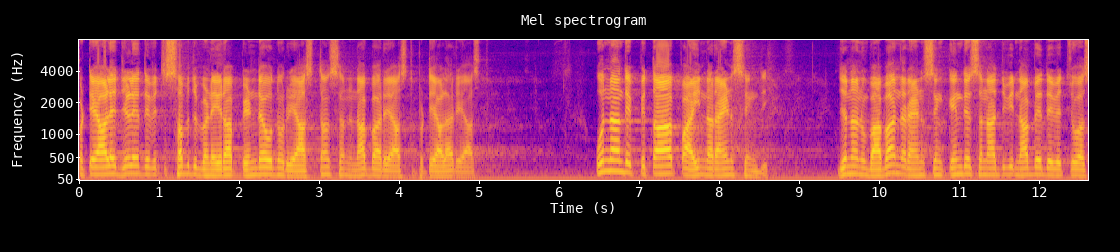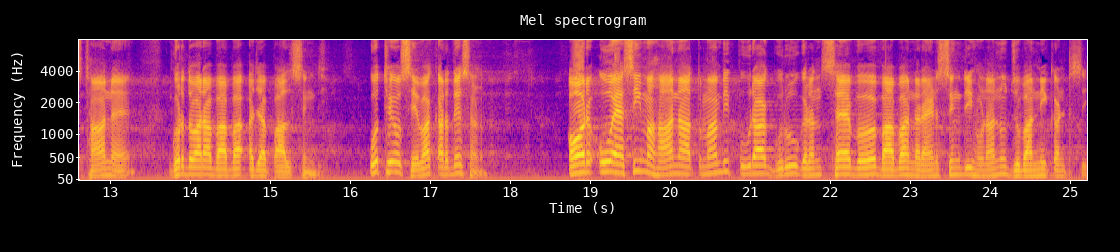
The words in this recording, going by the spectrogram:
ਪਟਿਆਲੇ ਜ਼ਿਲ੍ਹੇ ਦੇ ਵਿੱਚ ਸਬਜ ਬਨੇਰਾ ਪਿੰਡ ਹੈ ਉਦੋਂ ਰਿਆਸਤਾਂ ਸਨ, ਨਾਭਾ ਰਿਆਸਤ, ਪਟਿਆਲਾ ਰਿਆਸਤ। ਉਹਨਾਂ ਦੇ ਪਿਤਾ ਭਾਈ ਨਰਾਇਣ ਸਿੰਘ ਜੀ, ਜਿਨ੍ਹਾਂ ਨੂੰ ਬਾਬਾ ਨਰਾਇਣ ਸਿੰਘ ਕਹਿੰਦੇ ਸਨ, ਅੱਜ ਵੀ ਨਾਭੇ ਦੇ ਵਿੱਚ ਉਹ ਸਥਾਨ ਹੈ, ਗੁਰਦੁਆਰਾ ਬਾਬਾ ਅਜਾਪਾਲ ਸਿੰਘ ਜੀ। ਉੱਥੇ ਉਹ ਸੇਵਾ ਕਰਦੇ ਸਨ। ਔਰ ਉਹ ਐਸੀ ਮਹਾਨ ਆਤਮਾ ਵੀ ਪੂਰਾ ਗੁਰੂ ਗ੍ਰੰਥ ਸਾਹਿਬ ਬਾਬਾ ਨਰਾਇਣ ਸਿੰਘ ਜੀ ਹੁਣਾਂ ਨੂੰ ਜ਼ੁਬਾਨੀ ਕੰਠ ਸੀ।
